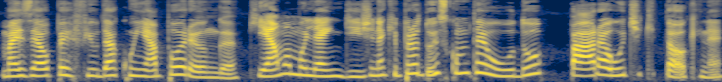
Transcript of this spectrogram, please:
Mas é o perfil da Cunhaporanga, que é uma mulher indígena que produz conteúdo para o TikTok, né?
